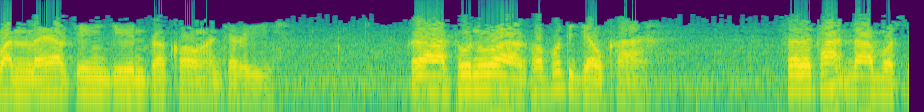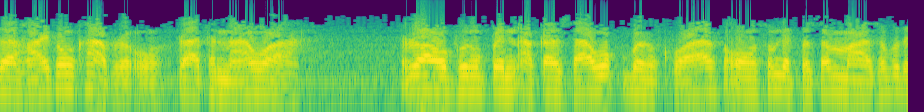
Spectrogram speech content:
วันแล้วจึงยืนประคองอัญชรีกราบทูลว่าพระพุทธเจ้าข่าสารทดาบทสหายของข้าพระองค์ปรารถนาว่า เราพึงเป็นอากาสาวกเบื้องขวาขององค์สมเด็จพระสัมมาสัมพุทธ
